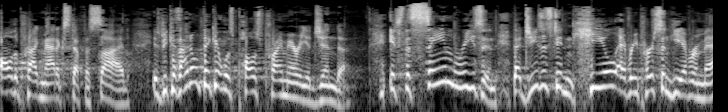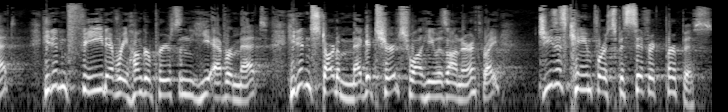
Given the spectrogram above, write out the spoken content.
all the pragmatic stuff aside, is because I don't think it was Paul's primary agenda. It's the same reason that Jesus didn't heal every person he ever met. He didn't feed every hunger person he ever met. He didn't start a megachurch while he was on earth, right? Jesus came for a specific purpose.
